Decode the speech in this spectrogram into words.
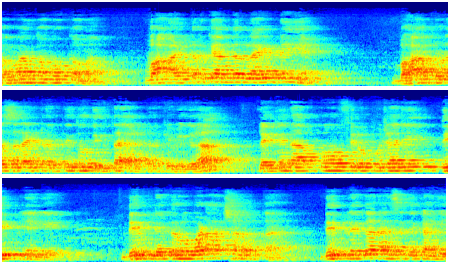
भगवान का मुख कमल। वहाँ अल्टर के अंदर लाइट नहीं है। बाहर थोड़ा सा लाइट रखते तो दिखता है अल्टर के विग्रह। लेकिन आपको फिर वो पुजारी दीप लेंगे। दीप लेकर वो बड़ा अच्छा लगता है। दीप लेकर ऐसे दिखाएँगे,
